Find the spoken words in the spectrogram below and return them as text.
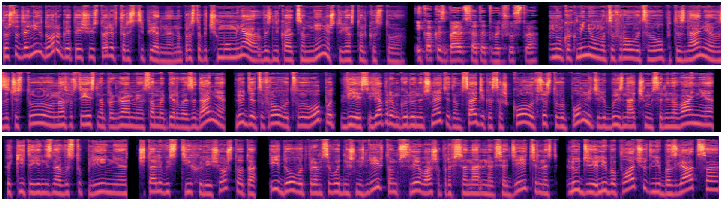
То, что для них дорого, это еще история второстепенная. Но просто почему у меня возникают сомнения, что я столько стою. И как избавиться от этого чувства? Ну, как минимум оцифровывать свой опыт и знания. Зачастую у нас просто есть на программе самое первое задание. Люди оцифровывают свой опыт весь. И я прям говорю, начинайте там с садика, со школы, все, что вы помните, любые значимые соревнования, какие-то, я не знаю, выступления, читали вы стих или еще что-то, и до вот прям сегодняшних дней, в том числе ваша профессиональная вся деятельность. Люди либо плачут, либо злятся,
